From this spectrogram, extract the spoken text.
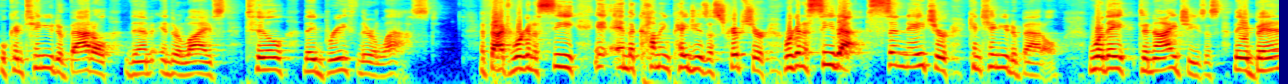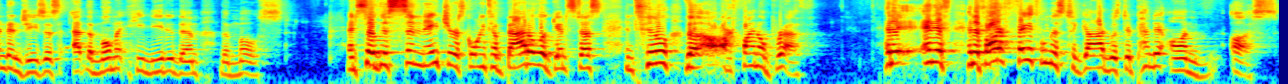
will continue to battle them in their lives till they breathe their last. In fact, we're going to see in the coming pages of Scripture, we're going to see that sin nature continue to battle, where they deny Jesus. They abandon Jesus at the moment he needed them the most. And so this sin nature is going to battle against us until the, our final breath. And, it, and, if, and if our faithfulness to God was dependent on us,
